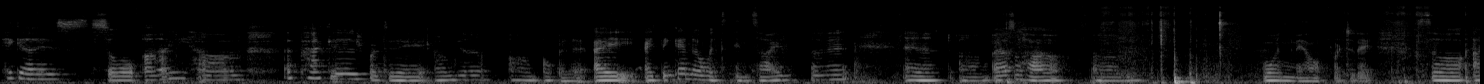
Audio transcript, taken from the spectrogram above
Hey guys, so I have a package for today. I'm gonna um, open it. I, I think I know what's inside of it. And um, I also have um, one mail for today. So I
